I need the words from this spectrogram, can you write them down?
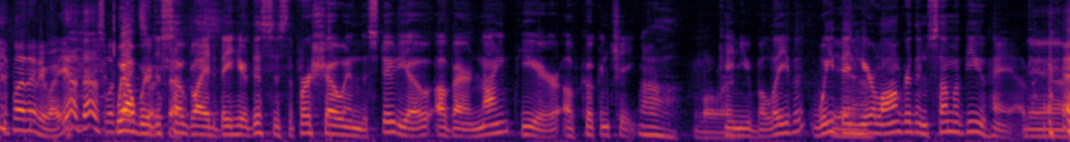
But anyway, yeah, it does look Well, like we're just so glad to be here. This is the first show in the studio of our ninth year of Cooking Cheap. Oh, Lord. Can you believe it? We've been here longer than some of you have. Yeah,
